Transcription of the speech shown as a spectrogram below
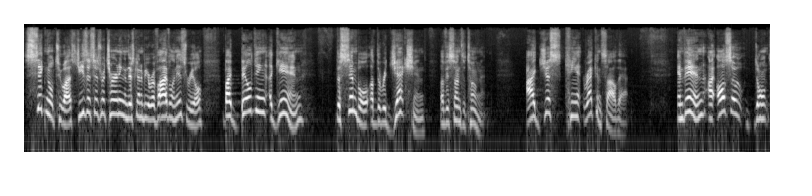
signal to us Jesus is returning and there's going to be a revival in Israel by building again the symbol of the rejection? of his son's atonement. I just can't reconcile that. And then I also don't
